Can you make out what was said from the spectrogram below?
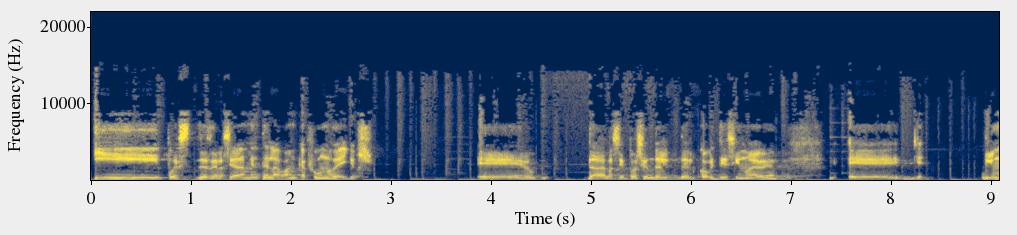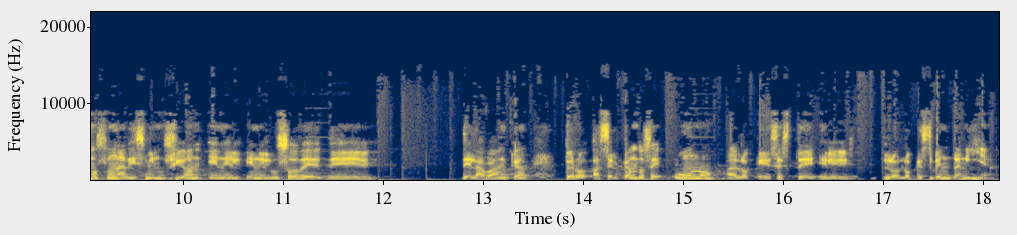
y pues desgraciadamente la banca fue uno de ellos. Eh, dada la situación del, del COVID-19, eh, vimos una disminución en el, en el uso de, de- de la banca, pero acercándose uno a lo que es este el, lo, lo que es ventanilla.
